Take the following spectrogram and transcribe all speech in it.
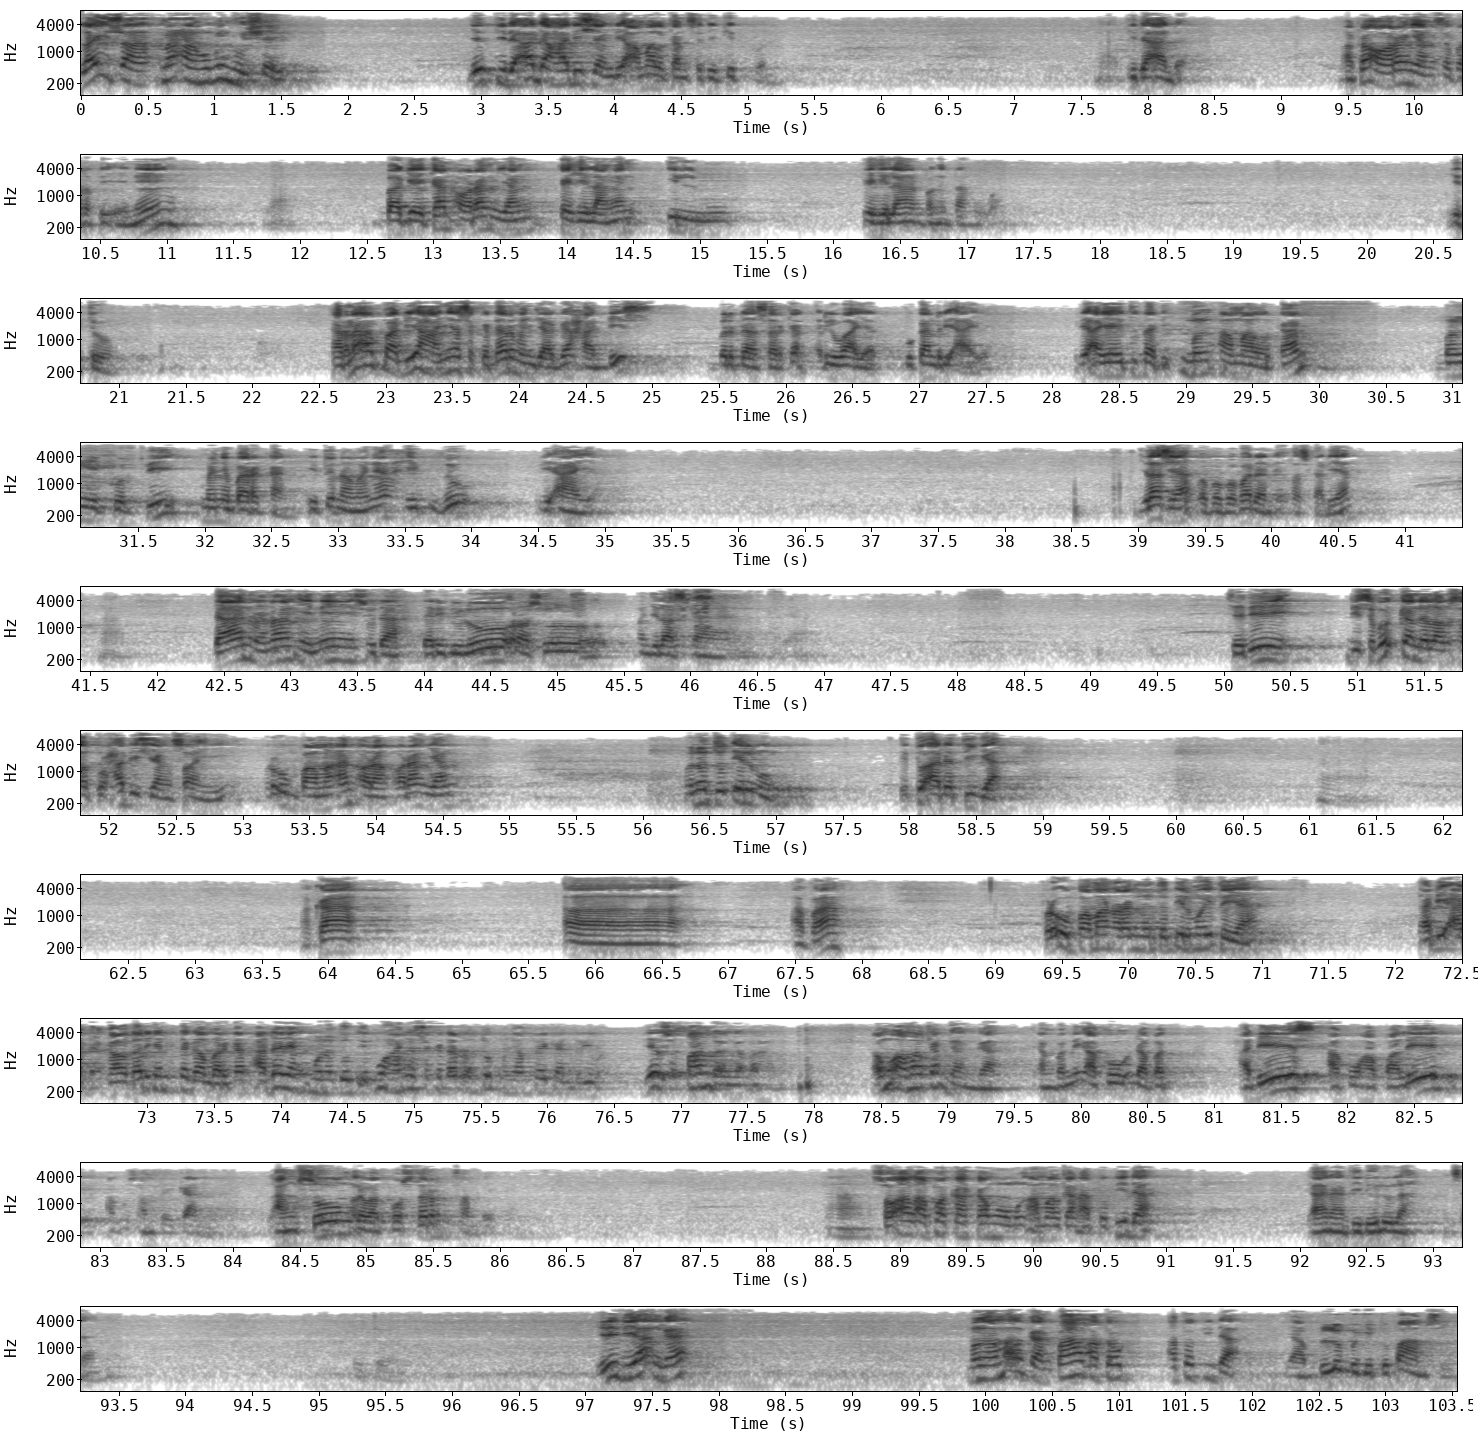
laisa ma'ahu minhu syai'. Jadi tidak ada hadis yang diamalkan sedikit pun. Nah, tidak ada. Maka orang yang seperti ini ya, bagaikan orang yang kehilangan ilmu kehilangan pengetahuan. Itu. Karena apa? Dia hanya sekedar menjaga hadis berdasarkan riwayat, bukan riayat. Riayat itu tadi mengamalkan, mengikuti, menyebarkan. Itu namanya hibzu riayat. Jelas ya Bapak-bapak dan ikhlas sekalian? Nah, dan memang ini sudah dari dulu Rasul menjelaskan. Jadi disebutkan dalam satu hadis yang sahih perumpamaan orang-orang yang menuntut ilmu itu ada tiga. Maka uh, apa? Perumpamaan orang menuntut ilmu itu ya. Tadi ada, kalau tadi kan kita gambarkan ada yang menuntut ilmu hanya sekedar untuk menyampaikan terima. Dia sepan nggak nggak paham. Kamu amalkan nggak nggak. Yang penting aku dapat hadis, aku hafalin, aku sampaikan langsung lewat poster sampaikan. Nah, soal apakah kamu mengamalkan atau tidak, ya nanti dululah misalnya. Itu. Jadi dia enggak mengamalkan paham atau atau tidak Ya belum begitu paham sih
